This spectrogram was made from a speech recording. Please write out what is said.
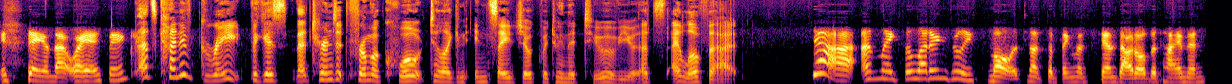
it's staying that way, I think. That's kind of great because that turns it from a quote to like an inside joke between the two of you. That's I love that. Yeah, and like the lettering's really small. It's not something that stands out all the time. And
